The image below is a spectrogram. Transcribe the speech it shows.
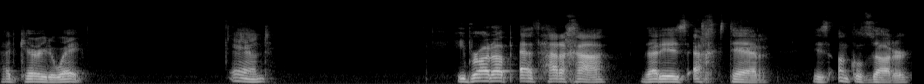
had carried away. And he brought up Eth Haracha, that is, Echter, his uncle's daughter,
